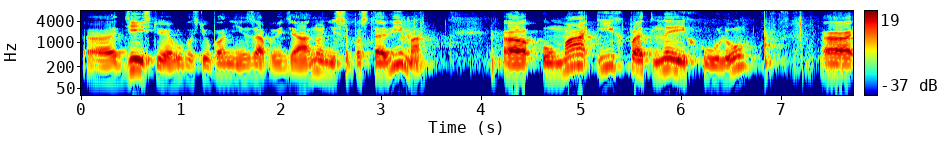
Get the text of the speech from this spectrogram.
Э, действия в области выполнения заповеди, оно несопоставимо э, ума их патлей хулу, э,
